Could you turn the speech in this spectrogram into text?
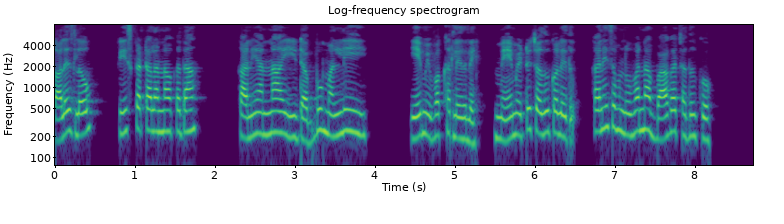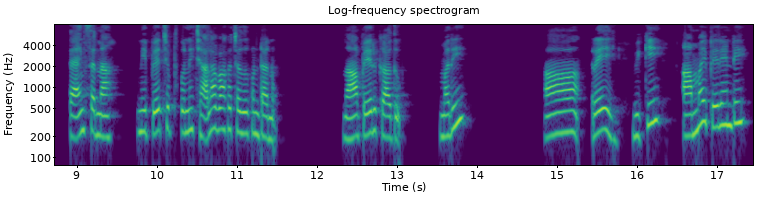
కాలేజ్లో ఫీజు కట్టాలన్నావు కదా కానీ అన్నా ఈ డబ్బు మళ్ళీ ఏమివ్వక్కర్లేదులే ఇవ్వక్కర్లేదులే చదువుకోలేదు. కనీసం నువ్వన్నా బాగా చదువుకో. థ్యాంక్స్ అన్నా. నీ పేరు చెప్పుకొని చాలా బాగా చదువుకుంటాను. నా పేరు కాదు. మరి? ఆ రేయ్ వికీ ఆ అమ్మాయి పేరేంటి?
